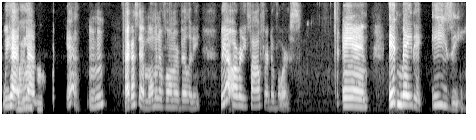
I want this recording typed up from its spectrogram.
We had wow. we had yeah. Mm-hmm. Like I said, moment of vulnerability. We had already filed for divorce. And it made it easy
